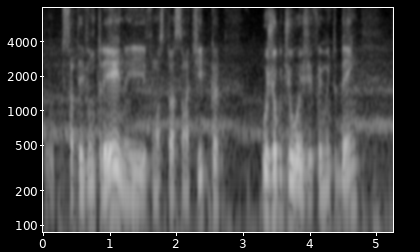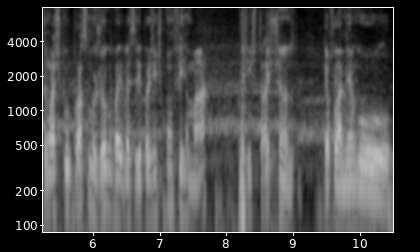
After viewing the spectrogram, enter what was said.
porque só teve um treino e foi uma situação atípica. O jogo de hoje foi muito bem. Então acho que o próximo jogo vai, vai servir para a gente confirmar o que a gente está achando. Que é o Flamengo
